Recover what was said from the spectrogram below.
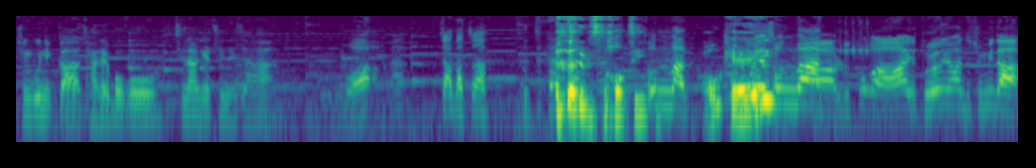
친구니까 잘해보고 친하게 지내자. 와. 짜다 짜. Salty. 손맛. Okay. 누구의 손맛. 아, 루토가 이제 도영이 형한테 줍니다.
